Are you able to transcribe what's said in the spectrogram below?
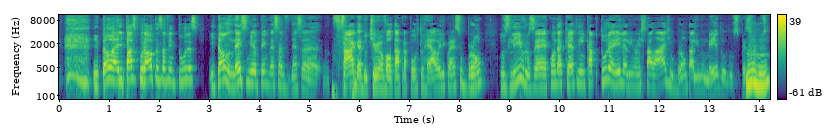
então, ele passa por altas aventuras então, nesse meio tempo, nessa, nessa saga do Tyrion voltar para Porto Real, ele conhece o Bron. Nos livros, é quando a Kathleen captura ele ali na estalagem, o Bron tá ali no meio do, dos pessoas, uhum.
